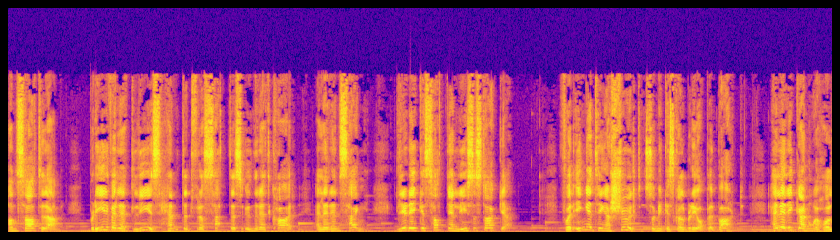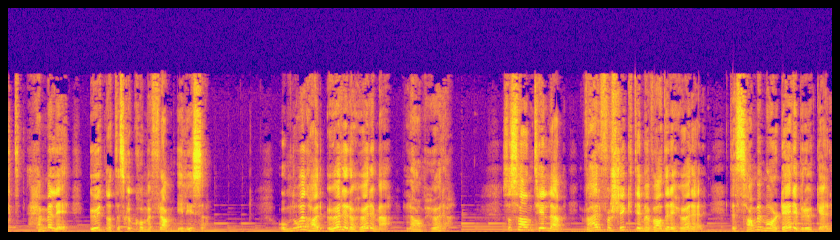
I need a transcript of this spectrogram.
Han sa til dem, blir vel et lys hentet for å settes under et kar eller en seng, blir det ikke satt i en lysestake? For ingenting er skjult som ikke skal bli åpenbart. Heller ikke er noe holdt hemmelig uten at det skal komme fram i lyset. Om noen har ører å høre med, la ham høre. Så sa han til dem, Vær forsiktig med hva dere hører. Det samme mål dere bruker,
